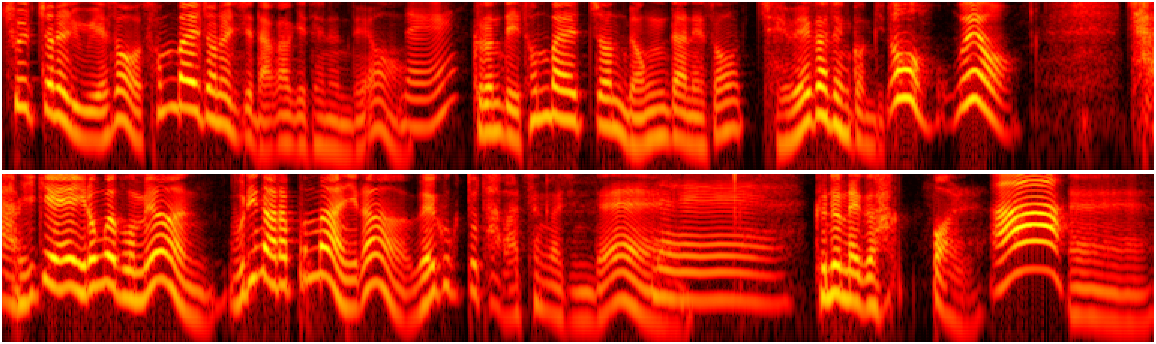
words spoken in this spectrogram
출전을 위해서 선발전을 이제 나가게 되는데요. 네. 그런데 이 선발전 명단에서 제외가 된 겁니다. 어, 왜요? 참, 이게 이런 걸 보면 우리나라뿐만 아니라 외국도 다 마찬가지인데. 네. 그놈의 그 학벌. 아, 예.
